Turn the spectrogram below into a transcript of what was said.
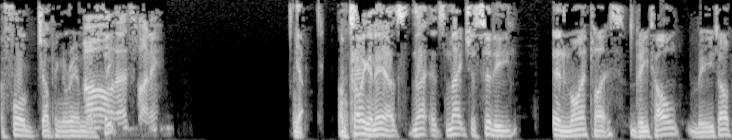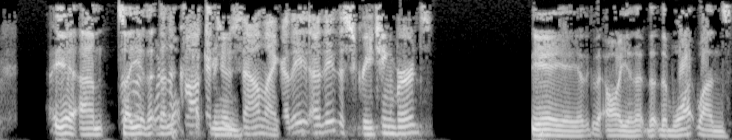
a frog jumping around my Oh, feet. that's funny. Yeah, I'm telling you now, it's na- it's Nature City in my place. Be told, be told. Yeah. Um. So yeah, what do the not factoring in. cockatoos sound like? Are they are they the screeching birds? Yeah, yeah, yeah. Oh, yeah. The, the, the white ones,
